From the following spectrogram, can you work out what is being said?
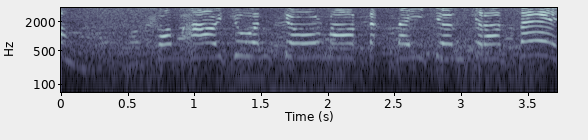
ងកុំឲ្យជួនចូលមកទឹកដីជើងច្រត់ពេក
